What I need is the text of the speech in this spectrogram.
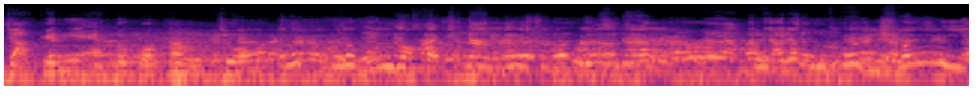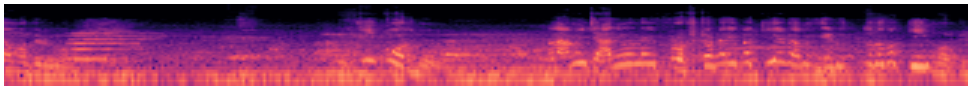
যাকে নিয়ে এত কথা হচ্ছে আমার কোনো কোনো বন্ধু, আমরা একসাথে সিনেমা শুরু করেছি। মানে এরকম তো কোনো বিষয়ই নেই আমাদের মধ্যে। কি করব? মানে আমি জানিও না এই প্রশ্নটাই বা কি, আর এর উত্তরও বা কি হবে?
